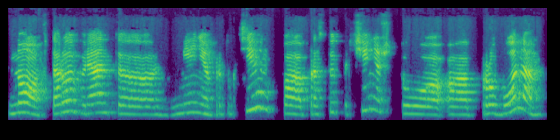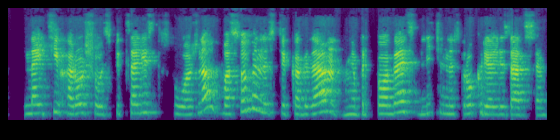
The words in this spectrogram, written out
Но второй вариант э, менее продуктивен по простой причине, что э, пробона найти хорошего специалиста сложно, в особенности, когда предполагается длительный срок реализации.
